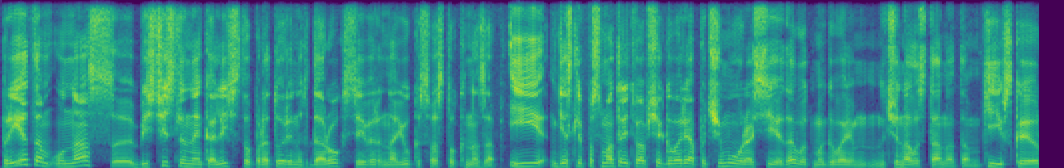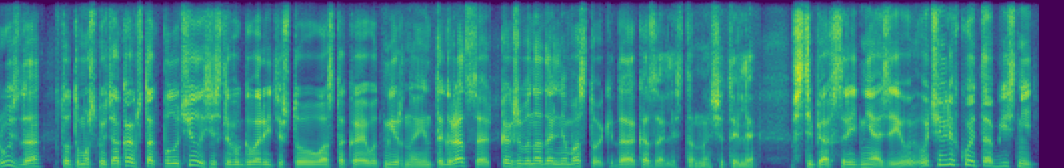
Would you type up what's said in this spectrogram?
при этом у нас э, бесчисленное количество проторенных дорог с севера на юг и с востока на запад. И если посмотреть, вообще говоря, почему Россия, да, вот мы говорим, начиналась-то она там Киевская Русь, да, кто-то может сказать, а как же так получилось, если вы говорите, что у вас такая вот мирная интеграция, как же вы на Дальнем Востоке, да, оказались там, значит, или в степях Средней Азии? Очень легко это объяснить.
